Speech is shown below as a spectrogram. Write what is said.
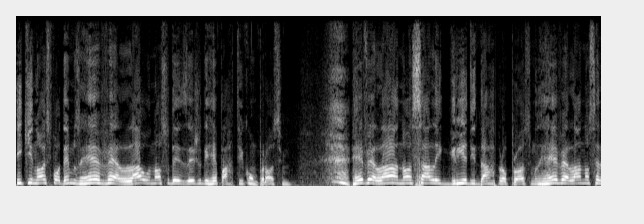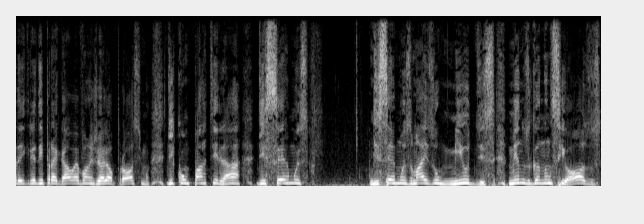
e que nós podemos revelar o nosso desejo de repartir com o próximo revelar a nossa alegria de dar para o próximo, revelar a nossa alegria de pregar o evangelho ao próximo, de compartilhar, de sermos de sermos mais humildes, menos gananciosos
